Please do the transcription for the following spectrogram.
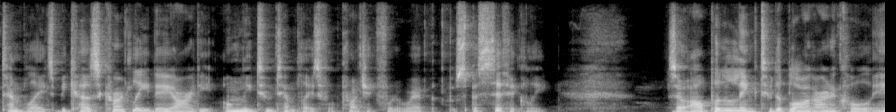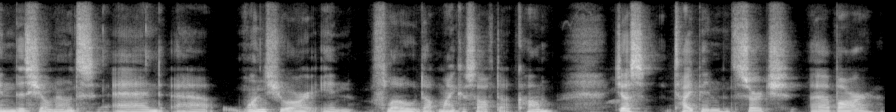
templates because currently they are the only two templates for Project for the Web specifically. So I'll put a link to the blog article in the show notes and uh, once you are in flow.microsoft.com, just type in search uh, bar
